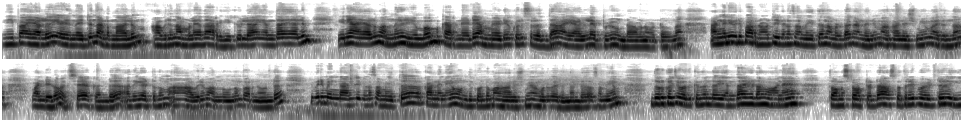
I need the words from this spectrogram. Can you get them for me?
ഇനിയിപ്പോൾ അയാൾ എഴുന്നേറ്റ് നടന്നാലും അവർ നമ്മളെ അത് അറിയിക്കില്ല എന്തായാലും ഇനി അയാൾ വന്നു കഴിയുമ്പം കരുണയുടെയും അമ്മയുടെയും ഒക്കെ ഒരു ശ്രദ്ധ അയാളിൽ എപ്പോഴും ഉണ്ടാവണം കേട്ടോ എന്ന്. അങ്ങനെ ഇവർ പറഞ്ഞുകൊണ്ടിരിക്കുന്ന സമയത്ത് നമ്മളുടെ കണ്ണനും മഹാലക്ഷ്മിയും വരുന്ന വണ്ടിയുടെ ഒച്ചയൊക്കെ ഉണ്ട്. അത് കേട്ടതും ആ അവർ വന്നു എന്നും പറഞ്ഞുകൊണ്ട് ഇവർ മിണ്ടാണ്ടിരിക്കുന്ന സമയത്ത് കണ്ണനെ ഒന്തിക്കൊണ്ട് മഹാലക്ഷ്മി അങ്ങോട്ട് വരുന്നുണ്ട്. ആ സമയം ദുർഗ ചോദിക്കുന്നുണ്ട് എന്താ ഇടാ മോനെ? തോമസ് ഡോക്ടറുടെ ആസ്പത്രിയിൽ പോയിട്ട് ഈ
